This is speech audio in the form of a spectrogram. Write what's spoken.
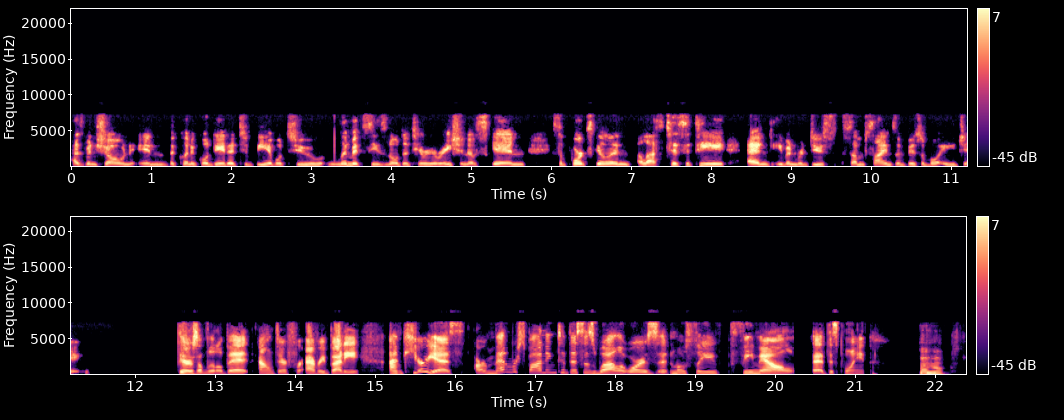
has been shown in the clinical data to be able to limit seasonal deterioration of skin, support skin elasticity, and even reduce some signs of visible aging. There's a little bit out there for everybody. I'm curious, are men responding to this as well, or is it mostly female at this point? Mm-hmm.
